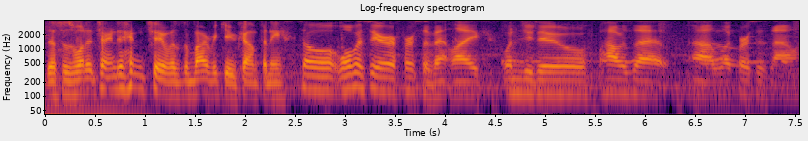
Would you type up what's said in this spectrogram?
this is what it turned into was the barbecue company. So what was your first event like? What did you do? How was that uh, look versus now?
